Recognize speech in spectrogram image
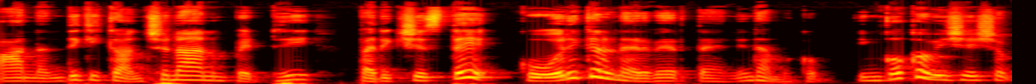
ఆ నందికి కంచనానం పెట్టి పరీక్షిస్తే కోరికలు నెరవేరుతాయని నమ్మకం. ఇంకొక విశేషం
